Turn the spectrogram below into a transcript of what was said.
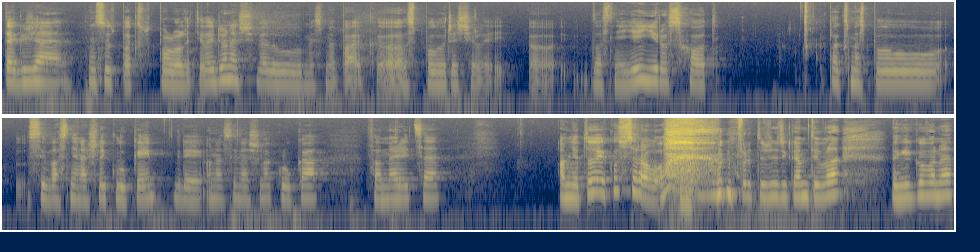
Takže my jsme pak spolu letěli do Nashville, my jsme pak uh, spolu řešili uh, vlastně její rozchod, pak jsme spolu si vlastně našli kluky, kdy ona si našla kluka v Americe. A mě to jako sralo, protože říkám, ty vole, tak jako ona,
